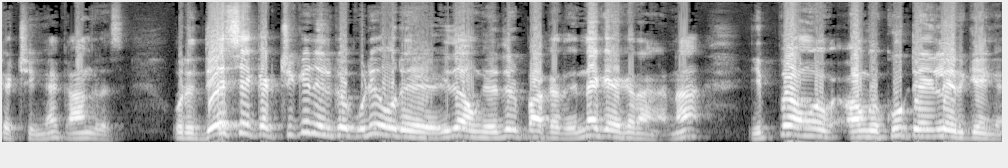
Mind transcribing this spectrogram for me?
கட்சிங்க காங்கிரஸ். ஒரு தேசிய கட்சிக்குன்னு இருக்கக்கூடிய ஒரு இது அவங்க எதிர்பார்க்கறது. என்ன கேட்கறாங்கன்னா இப்ப அவங்க அவங்க கூட்டணியில இருக்கீங்க.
